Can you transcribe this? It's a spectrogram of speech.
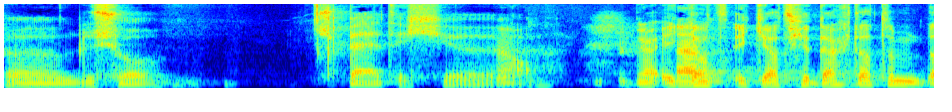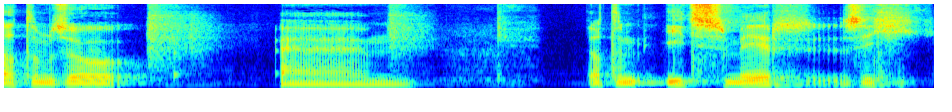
Ehm, dus ja, spijtig. eh. Ja, ik, had, ik had gedacht dat hem, dat hem zo... ehm, dat hem iets meer zich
